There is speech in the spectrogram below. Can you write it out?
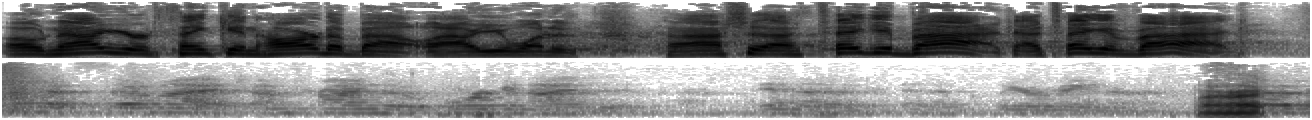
oh, now you're thinking hard about how you want to. I should I take it back. I take it back. So much, in a, in a All right. So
